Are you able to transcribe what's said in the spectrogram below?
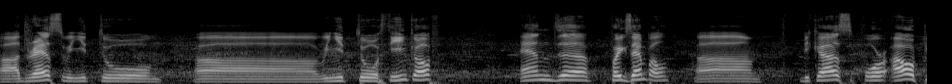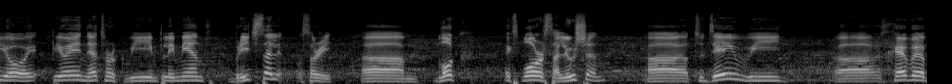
address. We need to we need to think of, and for example because for our POA, POA network we implement bridge sorry um, block explorer solution. Uh, today we uh, have a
